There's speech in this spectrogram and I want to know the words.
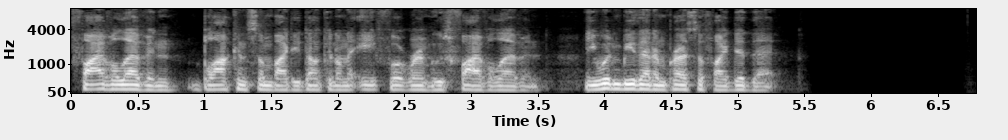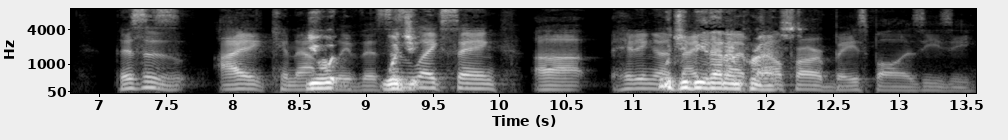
Five eleven blocking somebody dunking on an eight foot rim who's five eleven. You wouldn't be that impressed if I did that. This is I cannot You would- believe this. would This is you- like saying uh, hitting a Would you be that 95 mile impressed? per hour baseball is easy.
